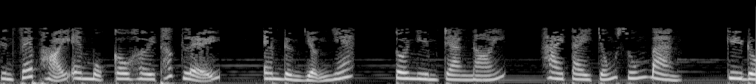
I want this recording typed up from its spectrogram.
xin phép hỏi em một câu hơi thất lễ, em đừng giận nhé, tôi nghiêm trang nói, hai tay chống xuống bàn. Kido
